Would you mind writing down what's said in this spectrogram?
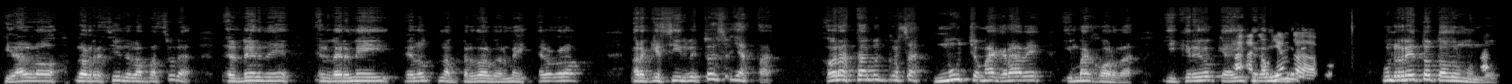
tirar los, los residuos, las basuras, el verde, el vermell, el otro, no, perdón, el vermell, el otro, ¿para qué sirve? Todo eso ya está. Ahora estamos en cosas mucho más graves y más gordas. Y creo que ahí ah, tenemos un reto todo el mundo.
